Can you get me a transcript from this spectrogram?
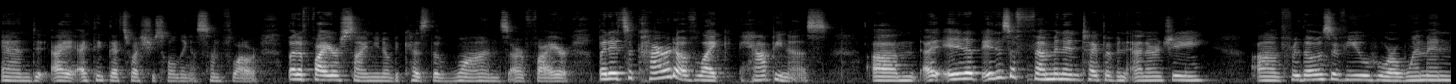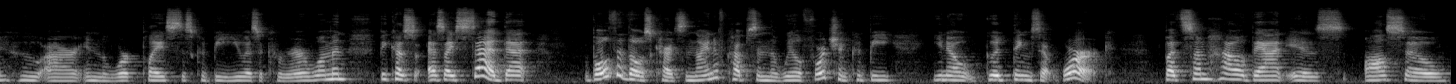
And I, I think that's why she's holding a sunflower. But a fire sign, you know, because the wands are fire. But it's a card of like happiness. Um, it, it is a feminine type of an energy. Um, for those of you who are women who are in the workplace, this could be you as a career woman, because as I said, that both of those cards, the Nine of Cups and the Wheel of Fortune, could be, you know, good things at work, but somehow that is also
